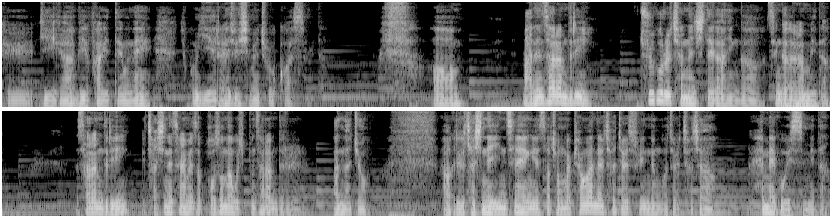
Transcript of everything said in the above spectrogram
그 기기가 미흡하기 때문에 조금 이해를 해주시면 좋을 것 같습니다. 어, 많은 사람들이 출구를 찾는 시대가 아닌가 생각을 합니다. 사람들이 자신의 삶에서 벗어나고 싶은 사람들을 만나죠. 아, 그리고 자신의 인생에서 정말 평안을 찾을 수 있는 곳을 찾아 헤매고 있습니다.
